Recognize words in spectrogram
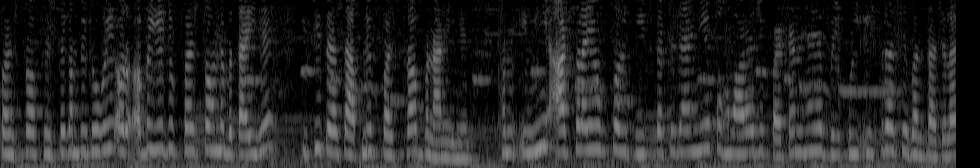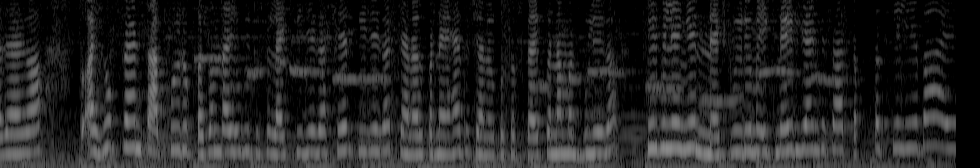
फ़र्स्ट ड्रॉप फिर से कंप्लीट हो गई और अब ये जो फ़र्स्ट ड्रॉप हमने बताई है, इसी तरह से आपने फ़र्स्ट ड्रॉप बनानी है। तो हम इन्हीं आठ सिलाइयों को रिपीट करते जाएँगे तो हमारा जो पैटर्न है, बिल्कुल इस तरह से बनता चला जाएगा। तो आई होप फ्रेंड्स आपको वीडियो पसंद आई होगी तो उसे लाइक कीजिएगा शेयर कीजिएगा। चैनल पर नए हैं तो चैनल को सब्सक्राइब करना मत भूलिएगा। फिर मिलेंगे नेक्स्ट वीडियो में एक नई डिज़ाइन के साथ। तब तक के लिए बाय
